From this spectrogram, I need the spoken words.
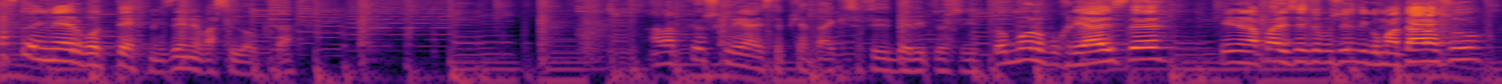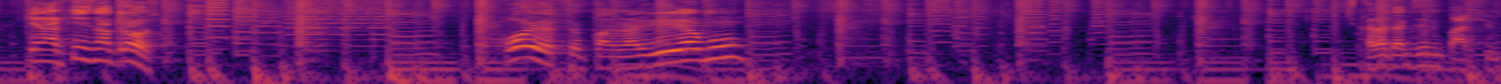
Αυτό είναι έργο τέχνης, δεν είναι βασιλόπιτα. Αλλά ποιος χρειάζεται πιατάκι σε αυτή την περίπτωση; Το μόνο που χρειάζεται είναι να πάρεις έτσι όπως είναι την κομματάρα σου και να αρχίσει να τρως. Χόρεψε Παναγία μου. Καλά εντάξει δεν υπάρχει.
